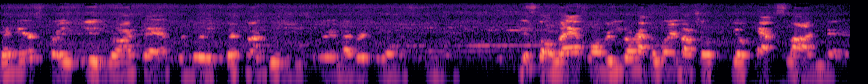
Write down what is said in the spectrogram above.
The hairspray is dry faster, but that's not good to be spraying directly on the gonna last longer. You don't have to worry about your, your cap sliding back.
